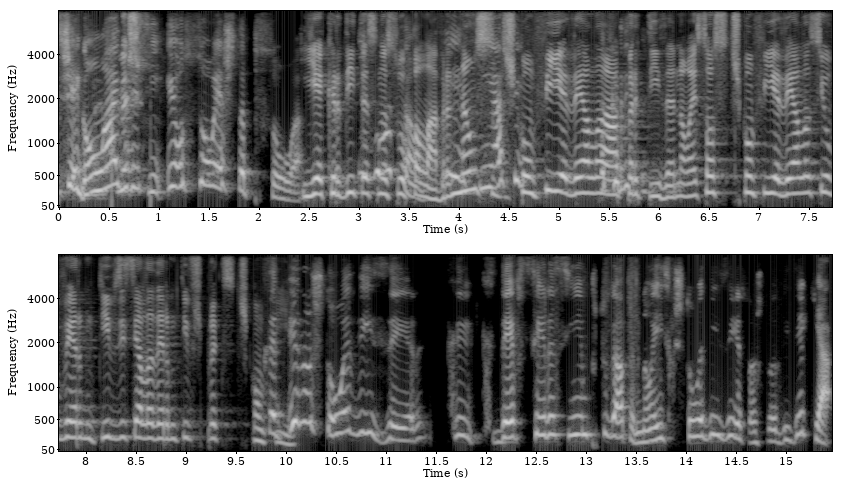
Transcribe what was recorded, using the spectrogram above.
Chegam lá e dizem assim: Eu sou esta pessoa. E acredita-se na sua palavra. É não assim, se desconfia dela à partida, não é? Só se desconfia dela se houver motivos e se ela der motivos para que se desconfie. Eu não estou a dizer que, que, deve ser assim em Portugal. Não é isso que estou a dizer. Só estou a dizer que há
